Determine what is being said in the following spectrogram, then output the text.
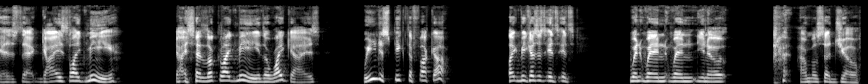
Is that guys like me, guys that look like me, the white guys, we need to speak the fuck up. Like because it's it's it's when when when you know I almost said Joe,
